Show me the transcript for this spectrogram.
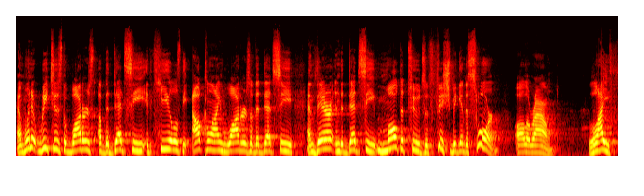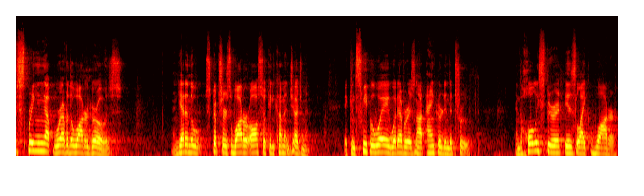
And when it reaches the waters of the Dead Sea, it heals the alkaline waters of the Dead Sea. And there in the Dead Sea, multitudes of fish begin to swarm all around. Life springing up wherever the water grows. And yet, in the scriptures, water also can come in judgment. It can sweep away whatever is not anchored in the truth. And the Holy Spirit is like water.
